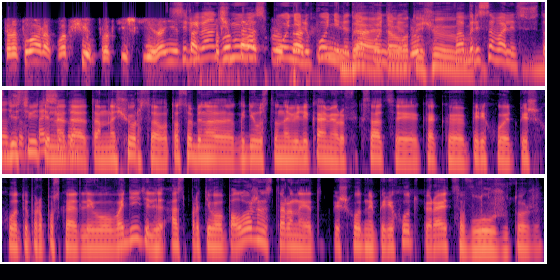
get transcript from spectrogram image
тротуаров вообще практически нет. Они Сергей так, Иванович, мы вас поняли, так. поняли, Да, да, это поняли. вот Ну, еще Вы обрисовали всю ситуацию. Действительно, Спасибо. да, там на Щерса, вот особенно где установили камеру фиксации, как э, переходит пешеход и пропускает ли его водитель, а с противоположной стороны этот пешеходный переход упирается в лужу тоже.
